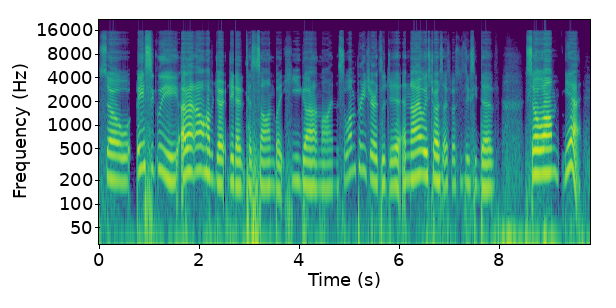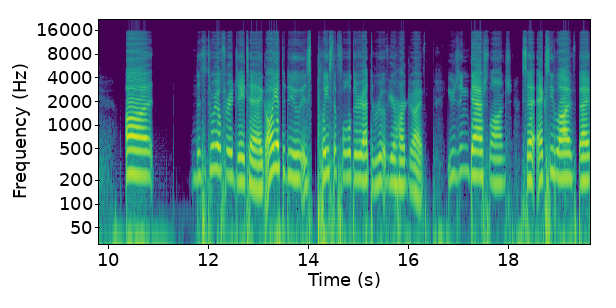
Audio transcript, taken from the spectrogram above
So basically, I don't, I don't have a to test this on, but he got online, so I'm pretty sure it's legit. And I always trust Xbox 360 Dev. So um yeah, uh the tutorial for a JTAG. All you have to do is place the folder at the root of your hard drive. Using dash launch, set xelive by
